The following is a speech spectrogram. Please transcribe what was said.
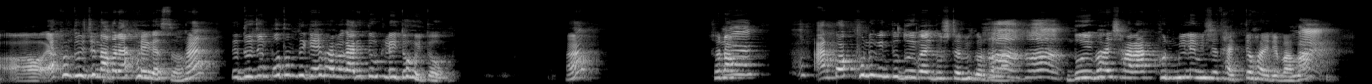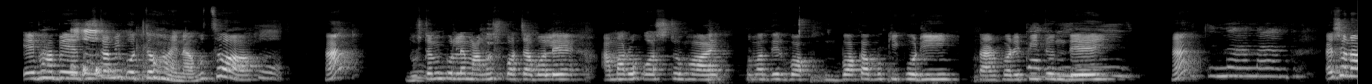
হ্যাঁ এখন দুইজন আবার এক হয়ে গেছো হ্যাঁ? তো দুইজন প্রথম থেকে এইভাবে গাড়িতে উঠলেই তো হইতো। হ্যাঁ? শোনো। আর কখনো কিন্তু দুই ভাই দুষ্টামি করবে না। হ্যাঁ দুই ভাই সারাক্ষণ মিলেমিশে থাকতে হয় রে বাবা। এভাবে দুষ্টামি করতে হয় না বুঝছ? হ্যাঁ। দুষ্টামি করলে মানুষ পচা বলে আমারও কষ্ট হয় তোমাদের বক- বকাবকি করি তারপরে পিটন দেই। হ্যাঁ? শোনো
